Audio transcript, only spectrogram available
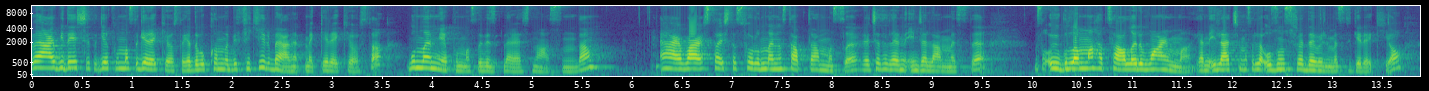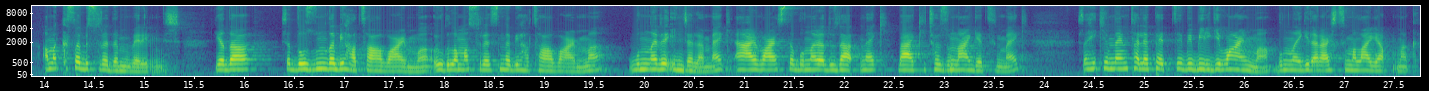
Ve eğer bir değişiklik yapılması gerekiyorsa ya da bu konuda bir fikir beyan etmek gerekiyorsa bunların yapılması vizitler esnasında. Eğer varsa işte sorunların saptanması, reçetelerin incelenmesi, Mesela uygulama hataları var mı? Yani ilaç mesela uzun sürede verilmesi gerekiyor ama kısa bir sürede mi verilmiş? Ya da işte dozunda bir hata var mı? Uygulama süresinde bir hata var mı? Bunları incelemek. Eğer varsa bunlara düzeltmek, belki çözümler getirmek. İşte hekimlerin talep ettiği bir bilgi var mı? Bununla ilgili araştırmalar yapmak.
